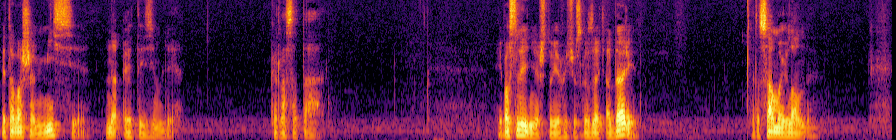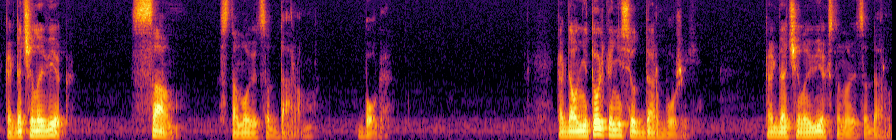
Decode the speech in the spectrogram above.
это ваша миссия на этой земле. Красота. И последнее, что я хочу сказать о даре, это самое главное. Когда человек сам становится даром Бога. Когда он не только несет дар Божий, когда человек становится даром.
